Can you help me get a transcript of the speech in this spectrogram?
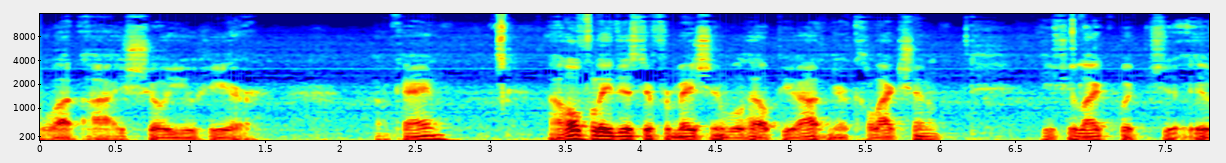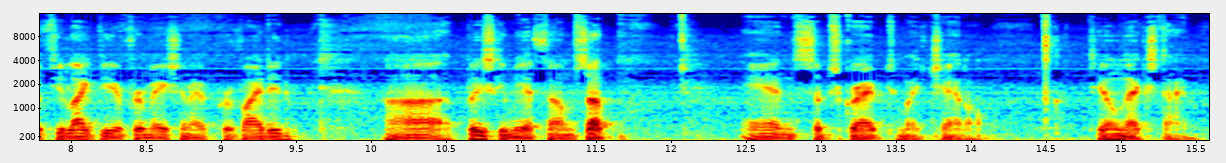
what I show you here. Okay? Uh, hopefully this information will help you out in your collection. If you like what you, if you like the information I've provided, uh, please give me a thumbs up and subscribe to my channel. Till next time.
